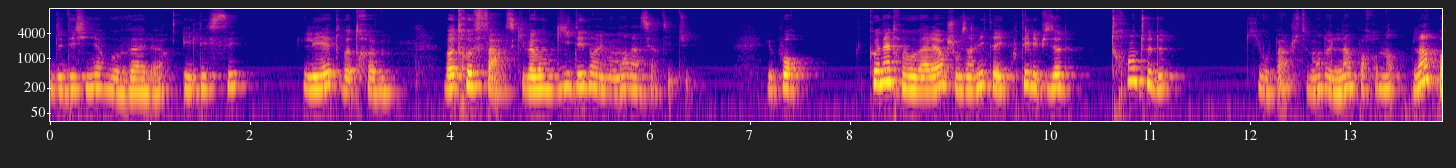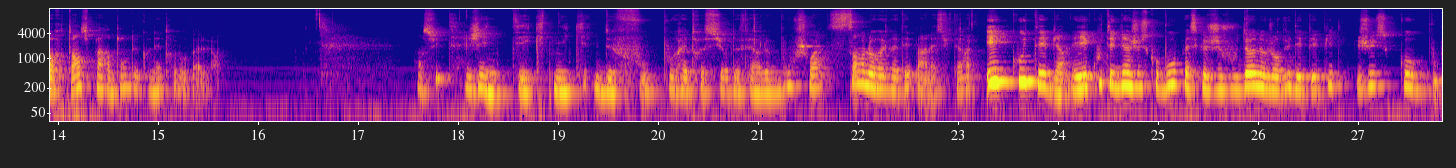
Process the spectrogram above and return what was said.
de définir vos valeurs et laissez-les être votre, votre phare, ce qui va vous guider dans les moments d'incertitude. Et pour connaître vos valeurs, je vous invite à écouter l'épisode 32 qui vous parle justement de l'importance de connaître vos valeurs. Ensuite, j'ai une technique de fou pour être sûr de faire le bon choix sans le regretter par la suite. Alors écoutez bien, et écoutez bien jusqu'au bout parce que je vous donne aujourd'hui des pépites jusqu'au bout.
